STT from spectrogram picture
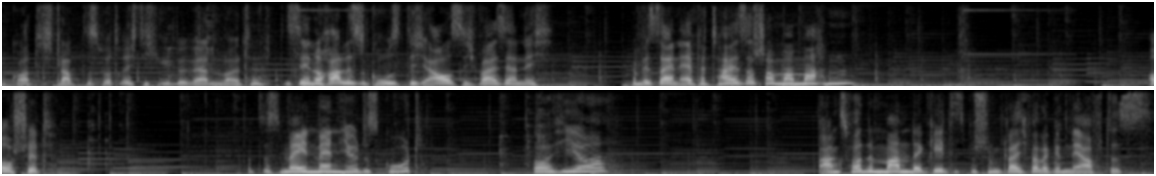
Oh Gott, ich glaube, das wird richtig übel werden, Leute. Die sehen doch alle so gruselig aus. Ich weiß ja nicht. Können wir seinen Appetizer schon mal machen? Oh, shit. Das Main-Menü, das ist gut. So, hier. Angst vor dem Mann, der geht jetzt bestimmt gleich, weil er genervt ist.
